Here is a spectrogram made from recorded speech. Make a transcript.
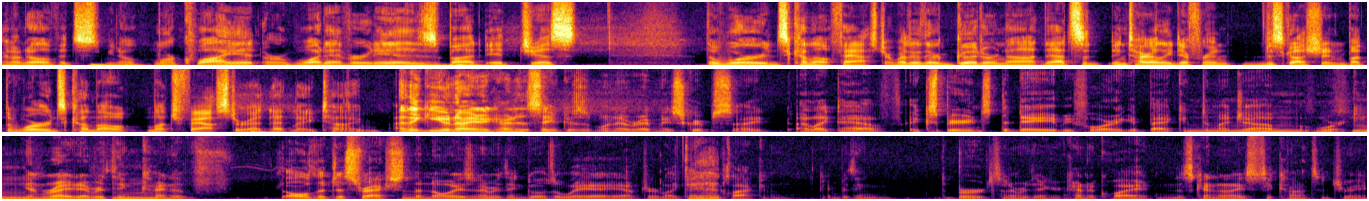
I don't know if it's you know more quiet or whatever it is, but it just the words come out faster. Whether they're good or not, that's an entirely different discussion. But the words come out much faster at, at nighttime. I think you and I are kind of the same because when I write my scripts, I, I like to have experienced the day before I get back into my job Mm-hmm. of working. And right, everything kind of all the distraction, the noise, and everything goes away after like eight o'clock, and everything, the birds and everything are kind of quiet, and it's kind of nice to concentrate.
